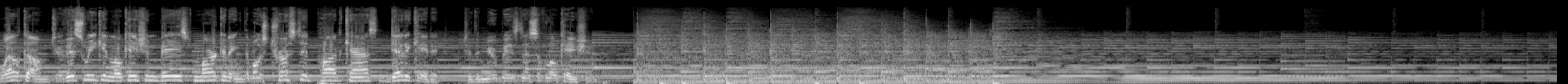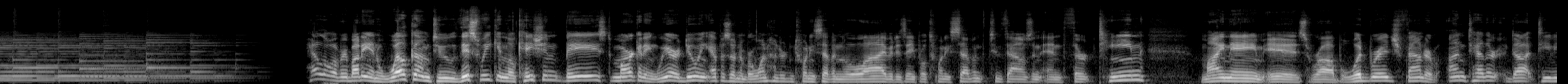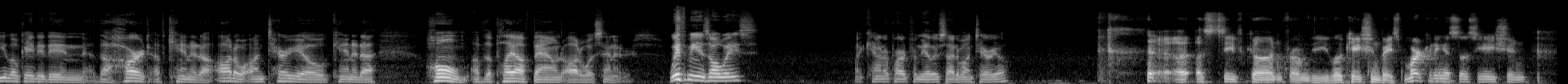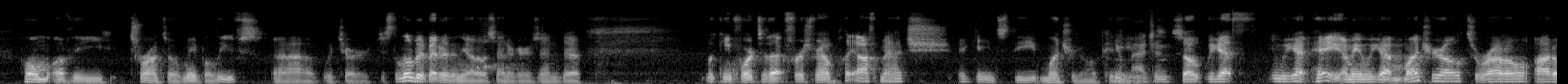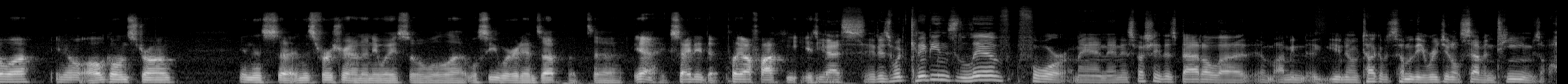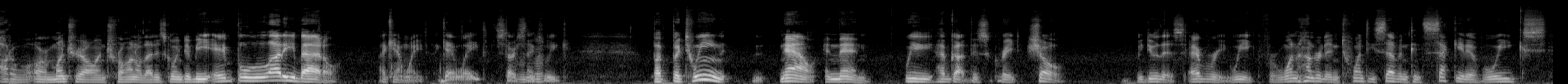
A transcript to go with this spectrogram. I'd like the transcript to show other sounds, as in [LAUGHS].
Welcome to This Week in Location Based Marketing, the most trusted podcast dedicated to the new business of location. Hello, everybody, and welcome to This Week in Location Based Marketing. We are doing episode number 127 live. It is April 27th, 2013. My name is Rob Woodbridge, founder of Untether.tv, located in the heart of Canada, Ottawa, Ontario, Canada, home of the playoff bound Ottawa Senators. With me, as always, my counterpart from the other side of Ontario. [LAUGHS] Asif Khan from the Location Based Marketing Association, home of the Toronto Maple Leafs, uh, which are just a little bit better than the Ottawa Senators. And uh, looking forward to that first round playoff match against the Montreal Canadiens. Can you imagine? So we got we got hey, I mean we got Montreal, Toronto, Ottawa, you know, all going strong in this uh, in this first round anyway. So we'll uh, we'll see where it ends up. But uh, yeah, excited that playoff hockey is. Yes, it is what Canadians live for, man, and especially this battle. Uh, I mean, you know, talk about some of the original seven teams, Ottawa or Montreal and Toronto. That is going to be a bloody battle. I can't wait. I can't wait. It starts mm-hmm. next week. But between now and then, we have got this great show. We do this every week for 127 consecutive weeks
